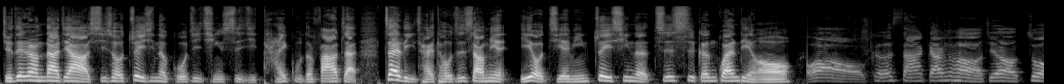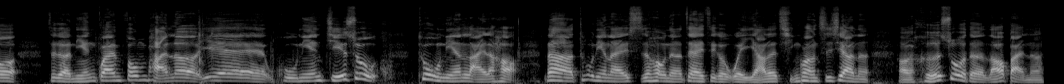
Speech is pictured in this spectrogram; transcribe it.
绝对让大家啊吸收最新的国际情势以及台股的发展，在理财投资上面也有杰明最新的知识跟观点哦。哇，哥仨刚好就要做这个年关封盘了耶！虎年结束，兔年来了哈。那兔年来的时候呢，在这个尾牙的情况之下呢，啊，和硕的老板呢，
